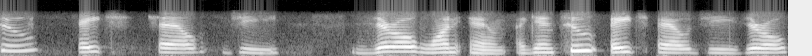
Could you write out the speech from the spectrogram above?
two 2HLG01M. Again, 2HLG01M.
